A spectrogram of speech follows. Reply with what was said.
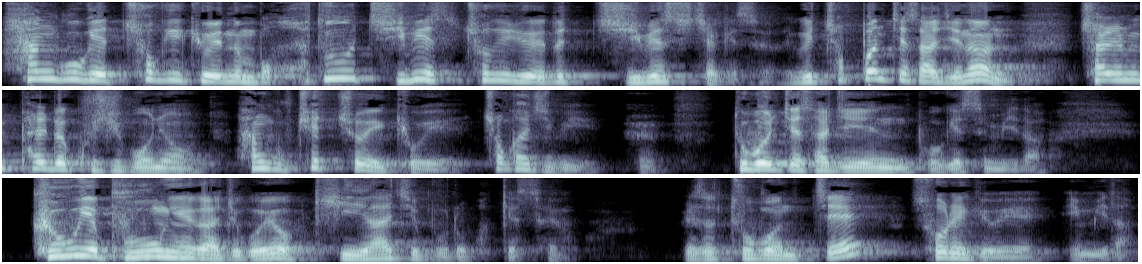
한국의 초기 교회는 모두 집에서 초기 교회도 집에서 시작했어요. 첫 번째 사진은 1895년 한국 최초의 교회 초가집이 두 번째 사진 보겠습니다. 그 후에 부흥해가지고요, 기아집으로 바뀌었어요. 그래서 두 번째 소래교회입니다.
